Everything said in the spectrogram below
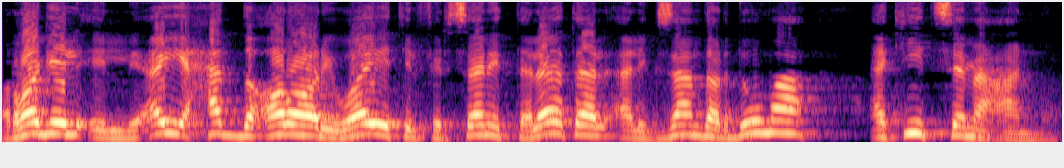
الراجل اللي أي حد قرأ رواية الفرسان الثلاثة لألكسندر دوما أكيد سمع عنه.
